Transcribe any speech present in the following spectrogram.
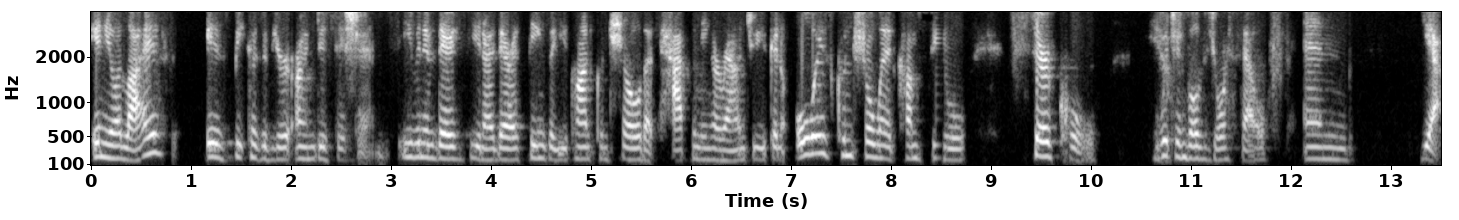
in your life is because of your own decisions. Even if there's, you know, there are things that you can't control that's happening around you, you can always control when it comes to your circle, yeah. which involves yourself. And yeah.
